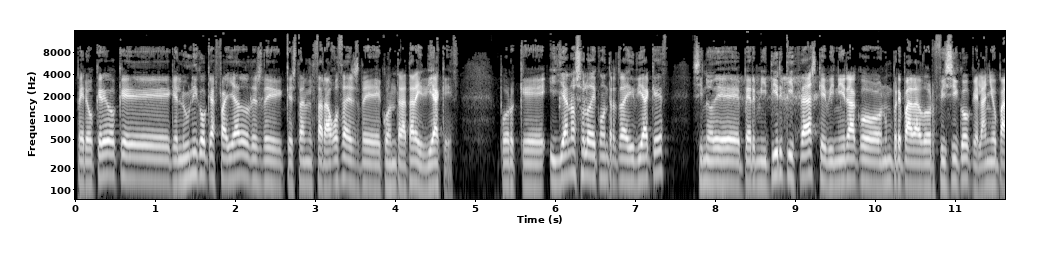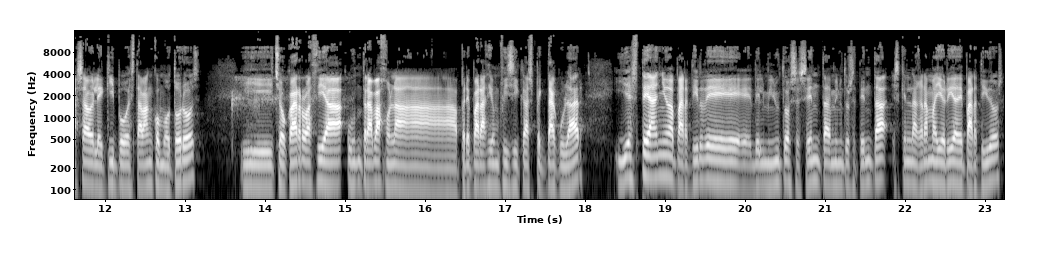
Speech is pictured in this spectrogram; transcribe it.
Pero creo que, que lo único que ha fallado desde que está en el Zaragoza es de contratar a Idiáquez. Porque, y ya no solo de contratar a Idiáquez, sino de permitir quizás que viniera con un preparador físico, que el año pasado el equipo estaban como toros y Chocarro hacía un trabajo en la preparación física espectacular. Y este año, a partir de, del minuto 60, minuto 70, es que en la gran mayoría de partidos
